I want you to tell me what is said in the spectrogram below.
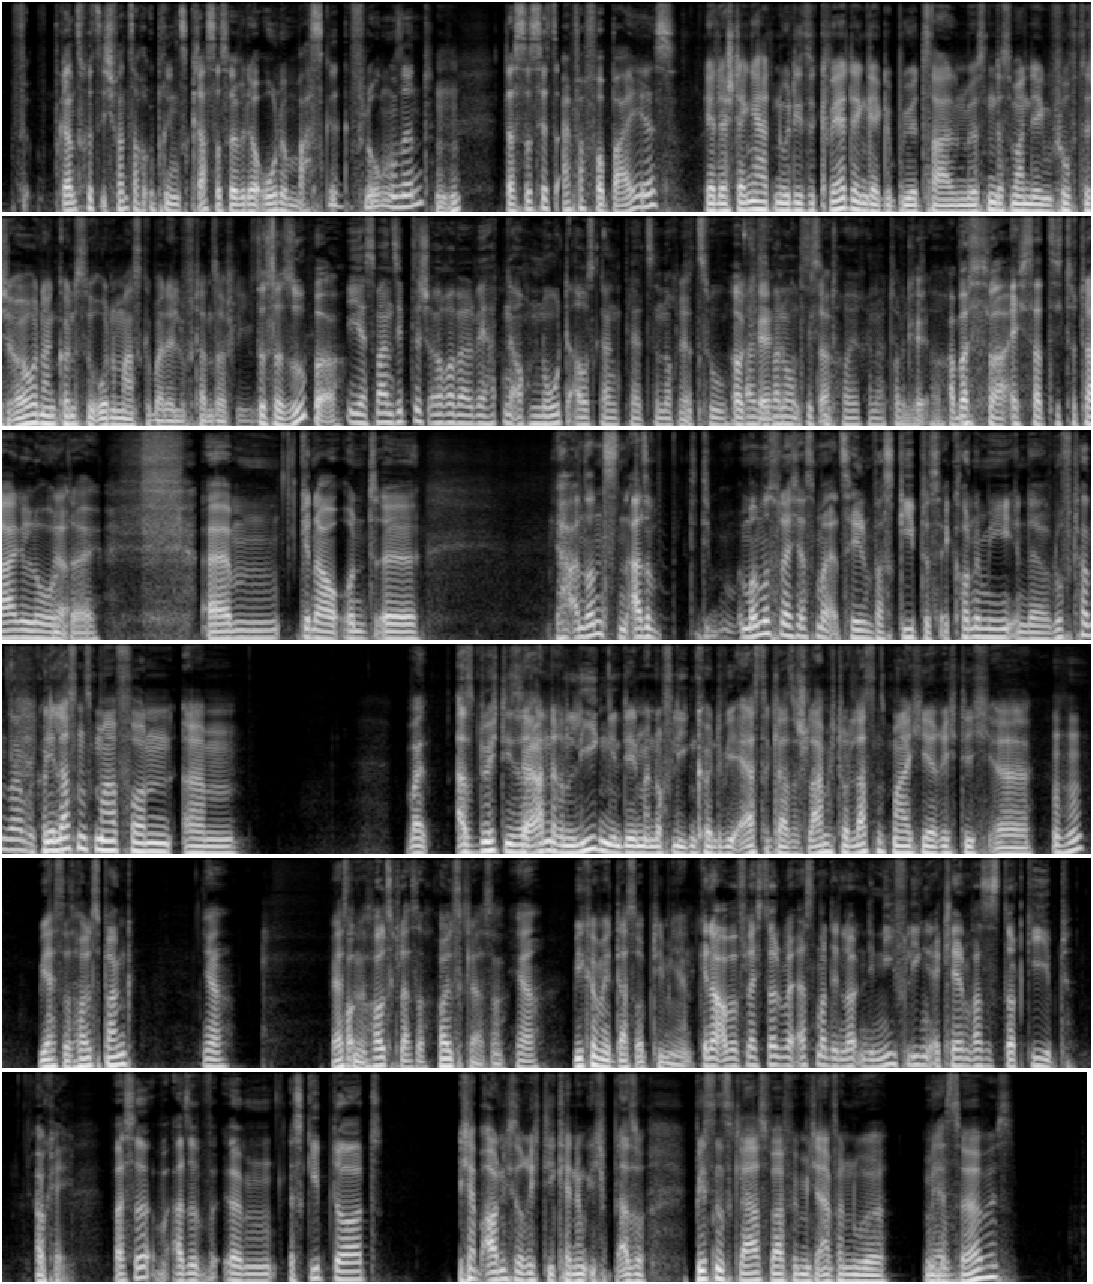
ganz kurz, ich fand es auch übrigens krass, dass wir wieder ohne Maske geflogen sind. Mhm. Dass das jetzt einfach vorbei ist. Ja, der Stenger hat nur diese Querdenkergebühr zahlen müssen. Das waren irgendwie 50 Euro, dann konntest du ohne Maske bei der Lufthansa fliegen. Das war super. Ja, es waren 70 Euro, weil wir hatten auch Notausgangplätze noch Ja. dazu. Okay, also es war noch ein bisschen teurer natürlich Okay. auch. Aber das war echt, es hat sich total gelohnt, Ja. ey. Ähm, genau, und äh, ja, ansonsten, also die, man muss vielleicht erstmal erzählen, was gibt es Economy in der Lufthansa? Wir Nee, können- lass uns mal von, ähm, weil, also durch diese Ja. anderen Ligen, in denen man noch fliegen könnte, wie erste Klasse, schlag mich tot, lass uns mal hier richtig, äh, mhm. wie heißt das, Holzbank? Ja, Wer heißt Hol das? Holzklasse. Holzklasse. Ja. Wie können wir das optimieren? Genau, aber vielleicht sollten wir erstmal den Leuten, die nie fliegen, erklären, was es dort gibt. Okay. Weißt du? Also ähm, es gibt dort, Ich habe auch nicht so richtig die Kennung. Ich, also Business Class war für mich einfach nur mehr Mhm. Service.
